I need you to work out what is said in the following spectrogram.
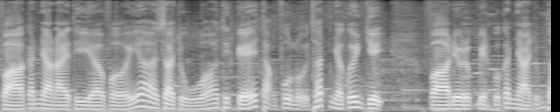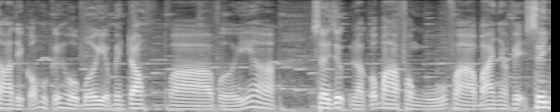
Và căn nhà này thì à, với à, gia chủ à, thiết kế tặng full nội thất nhà quý anh chị. Và điều đặc biệt của căn nhà chúng ta thì có một cái hồ bơi ở bên trong và với xây dựng là có 3 phòng ngủ và 3 nhà vệ sinh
